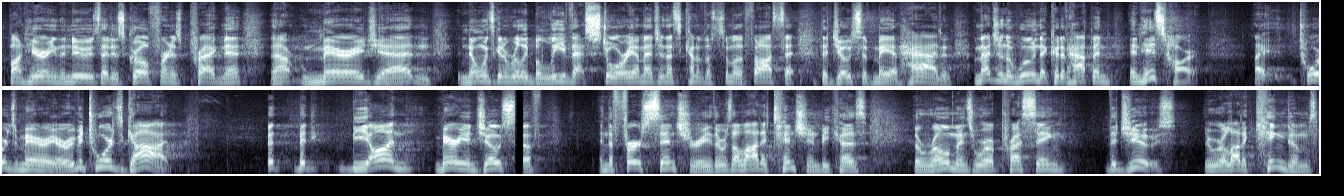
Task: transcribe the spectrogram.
upon hearing the news that his girlfriend is pregnant, not married yet, and no one's going to really believe that story. I imagine that's kind of the, some of the thoughts that, that Joseph may have had. And imagine the wound that could have happened in his heart, like towards Mary or even towards God. But, but beyond Mary and Joseph, in the first century, there was a lot of tension because the Romans were oppressing the Jews. There were a lot of kingdoms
